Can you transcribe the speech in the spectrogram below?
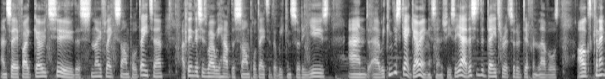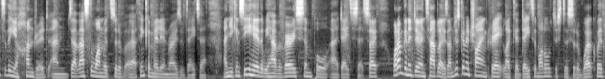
And so if I go to the Snowflake sample data, I think this is where we have the sample data that we can sort of use and uh, we can just get going essentially. So yeah, this is the data at sort of different levels. I'll connect to the 100 and that's the one with sort of, uh, I think a million rows of data. And you can see here that we have a very simple uh, data set. So what I'm going to do in Tableau is I'm just going to try and create like a data model just to sort of work with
